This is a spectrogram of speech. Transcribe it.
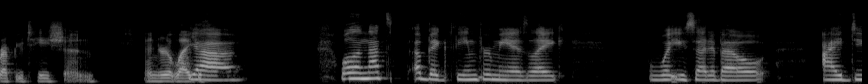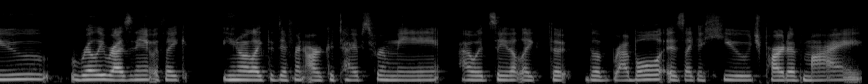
reputation and your like Yeah. Well, and that's a big theme for me is like what you said about I do really resonate with like you know like the different archetypes for me i would say that like the the rebel is like a huge part of my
